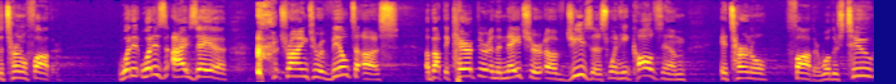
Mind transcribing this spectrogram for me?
Eternal Father? What, what is Isaiah trying to reveal to us about the character and the nature of Jesus when he calls him Eternal Father? Well, there's two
